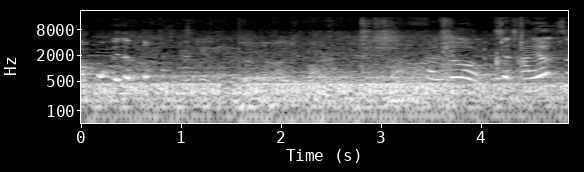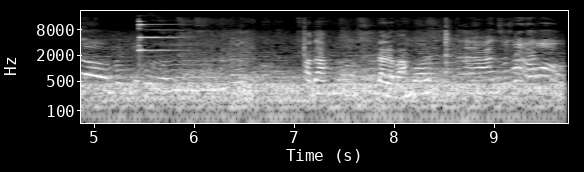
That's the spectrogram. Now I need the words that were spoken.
떡볶이는 떡볶이. 완전 진짜 자연스러운 느낌. 가자. 기다려봐. 아, 천천히 먹어.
